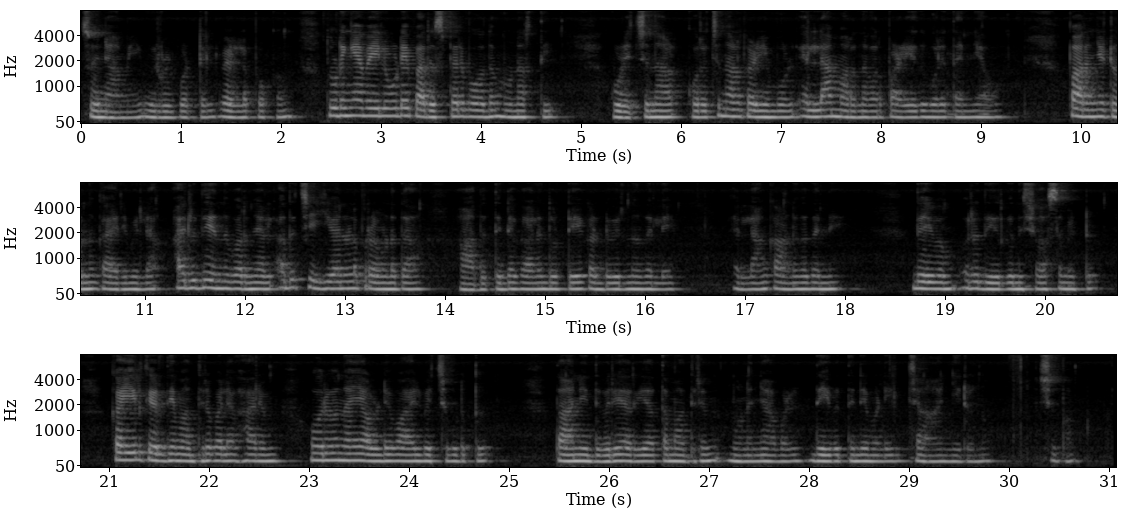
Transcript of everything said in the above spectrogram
സുനാമി ഉരുൾപൊട്ടൽ വെള്ളപ്പൊക്കം തുടങ്ങിയവയിലൂടെ പരസ്പര ബോധം ഉണർത്തി. കുഴച്ചു നാൾ കുറച്ചു നാൾ കഴിയുമ്പോൾ എല്ലാം മറന്നവർ പഴയതുപോലെ തന്നെയാവും. പറഞ്ഞിട്ടൊന്നും കാര്യമില്ല. അരുത് എന്ന് പറഞ്ഞാൽ അത് ചെയ്യാനുള്ള പ്രവണത ആദത്തിന്റെ കാലം തൊട്ടേ കണ്ടുവരുന്നതല്ലേ? എല്ലാം കാണുക തന്നെ. ദൈവം ഒരു ദീർഘനിശ്വാസമിട്ടു. കയ്യിൽ കരുതിയ മധുരപലഹാരം ഓരോന്നായി അവളുടെ വായിൽ വെച്ചു കൊടുത്തു. താൻ ഇതുവരെ അറിയാത്ത മധുരം നുണഞ്ഞ അവൾ ദൈവത്തിന്റെ മടിയിൽ ചാഞ്ഞിരുന്നു. 是吧？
